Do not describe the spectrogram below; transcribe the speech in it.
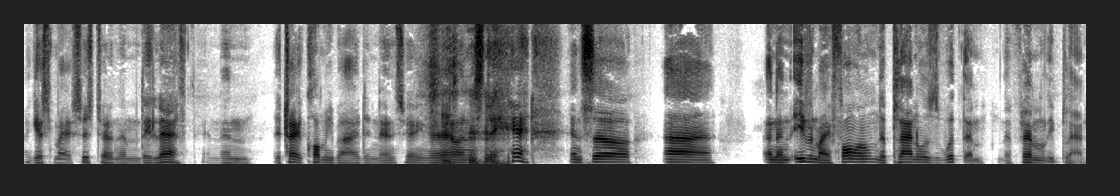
I guess my sister and them they left, and then they tried to call me, but I didn't answer. I didn't want to stay, and so. Uh, and then even my phone, the plan was with them, the family plan.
